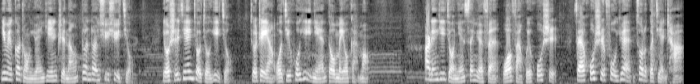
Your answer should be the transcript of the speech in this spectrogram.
因为各种原因，只能断断续续灸，有时间就灸一灸。就这样，我几乎一年都没有感冒。二零一九年三月份，我返回呼市，在呼市附院做了个检查，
